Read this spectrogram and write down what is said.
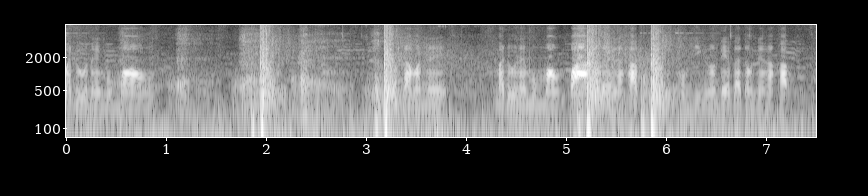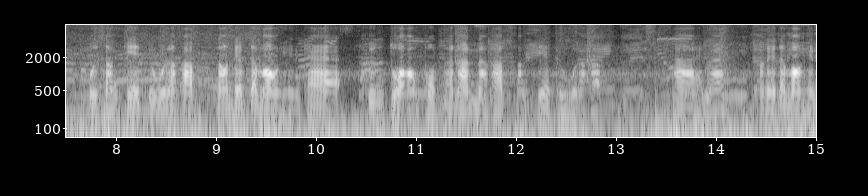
มาดูในมุมมอง เรามาในมาดูในมุมมองกว้างเลยนะครับ ผมยิงน้องเดฟได้ตรงเนี้ยนะครับ คุณสังเกตดูนะครับ น้องเดฟจะมองเห็นแค่ครึ่งตัวของผมเท่านั้นนะครับ สังเกตดูนะครับอ่าเห็นไหมน้องเดฟจะมองเห็น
